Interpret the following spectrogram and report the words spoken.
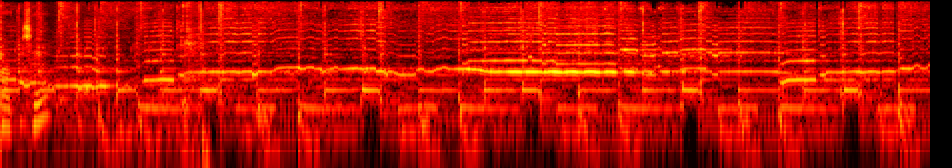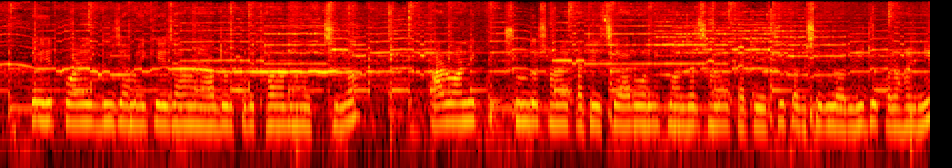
খাচ্ছে। এরপরে দুই জামাইকে জামাই আদর করে খাওয়ানো হচ্ছিল। আরও অনেক সুন্দর সময় কাটিয়েছি, আরও অনেক মজার সময় কাটিয়েছি, তবে সেগুলো আর ভিডিও করা হয়নি।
